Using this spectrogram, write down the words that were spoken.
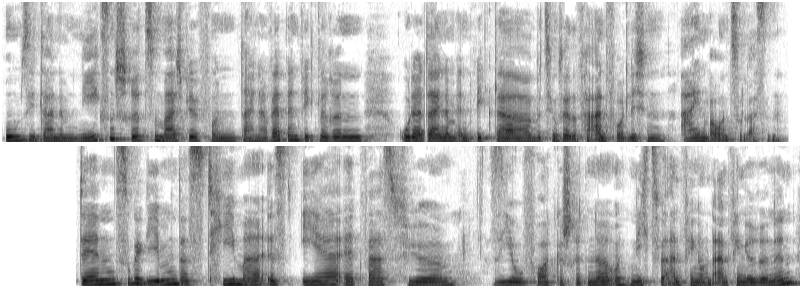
um sie dann im nächsten Schritt zum Beispiel von deiner Webentwicklerin oder deinem Entwickler bzw. Verantwortlichen einbauen zu lassen. Denn zugegeben, das Thema ist eher etwas für SEO-Fortgeschrittene und nichts für Anfänger und Anfängerinnen.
